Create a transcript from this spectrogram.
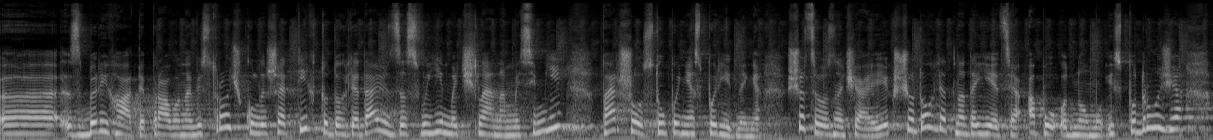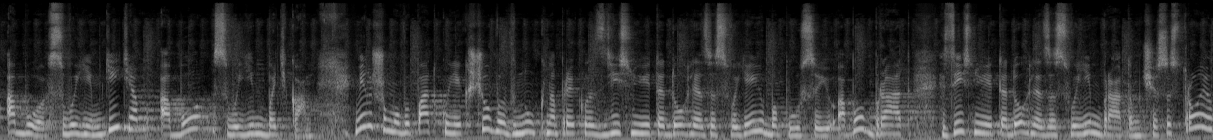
е, зберігати право на відстрочку лише ті, хто доглядають за своїми членами сім'ї першого ступеня споріднення. Що це означає? Якщо догляд надається або одному із подружжя, або своїм дітям, або своїм батькам. В іншому випадку, якщо ви внук, наприклад, здійснюєте догляд за своєю бабусею, або брат здійснюєте догляд за своїм братом чи сестрою,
